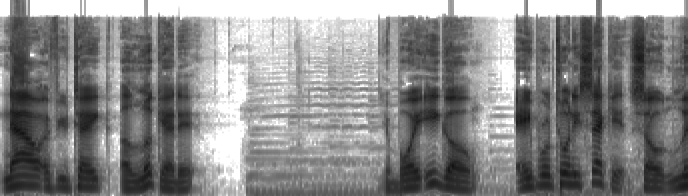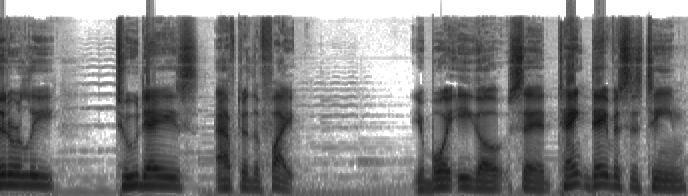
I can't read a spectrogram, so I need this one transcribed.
Now, if you take a look at it, your boy Ego, April 22nd, so literally two days after the fight, your boy Ego said Tank Davis's team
